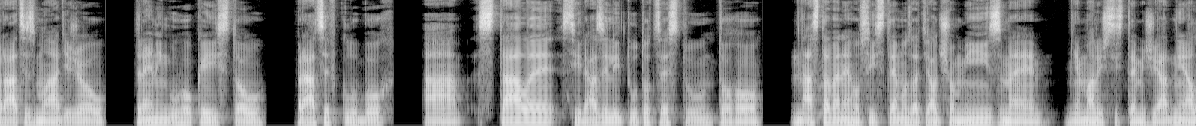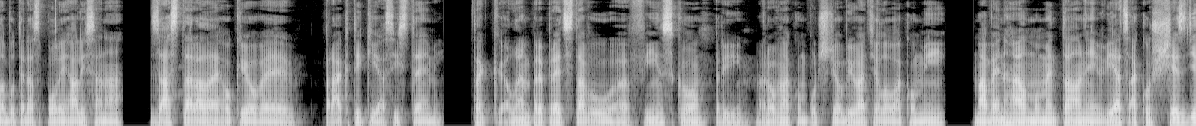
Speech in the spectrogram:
práce s mládežou, tréningu hokejistov, práce v kluboch a stále si razili túto cestu toho nastaveného systému, zatiaľ čo my sme nemali systém žiadny, alebo teda spoliehali sa na zastaralé hokejové praktiky a systémy tak len pre predstavu e, Fínsko pri rovnakom počte obyvateľov ako my má v NHL momentálne viac ako 60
